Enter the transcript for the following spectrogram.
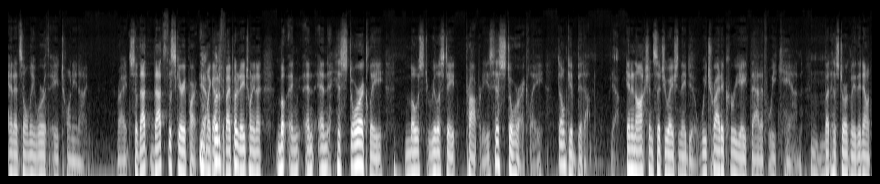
and it's only worth 829 right? So that that's the scary part. Oh yeah, oh my gosh if- if, i put it 829 mo- and, and and historically most real estate properties historically don't get bid up Yeah. in an auction situation they do. We try to create that if we can. Mm-hmm. But historically they don't.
